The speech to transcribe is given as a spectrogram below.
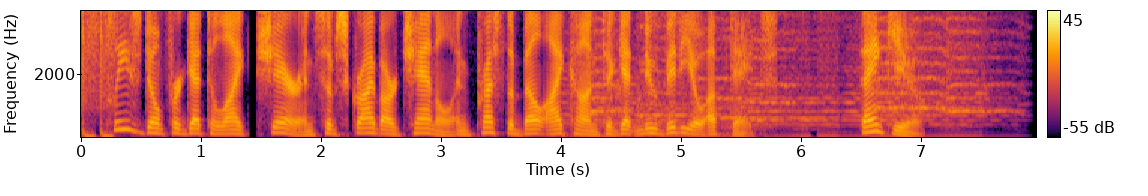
Please don't forget to like, share and subscribe our channel and press the bell icon to get new video updates. Thank you.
